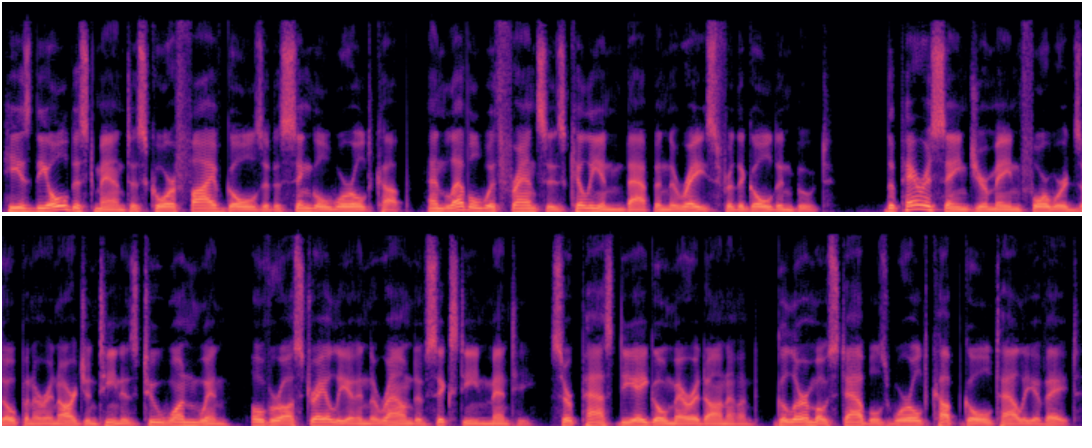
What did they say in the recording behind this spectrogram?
He is the oldest man to score five goals at a single World Cup and level with France's Kylian Mbappe in the race for the Golden Boot. The Paris Saint-Germain forwards opener in Argentina's 2-1 win over Australia in the round of 16 Messi surpassed Diego Maradona and Guillermo Stabile's World Cup goal tally of 8.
